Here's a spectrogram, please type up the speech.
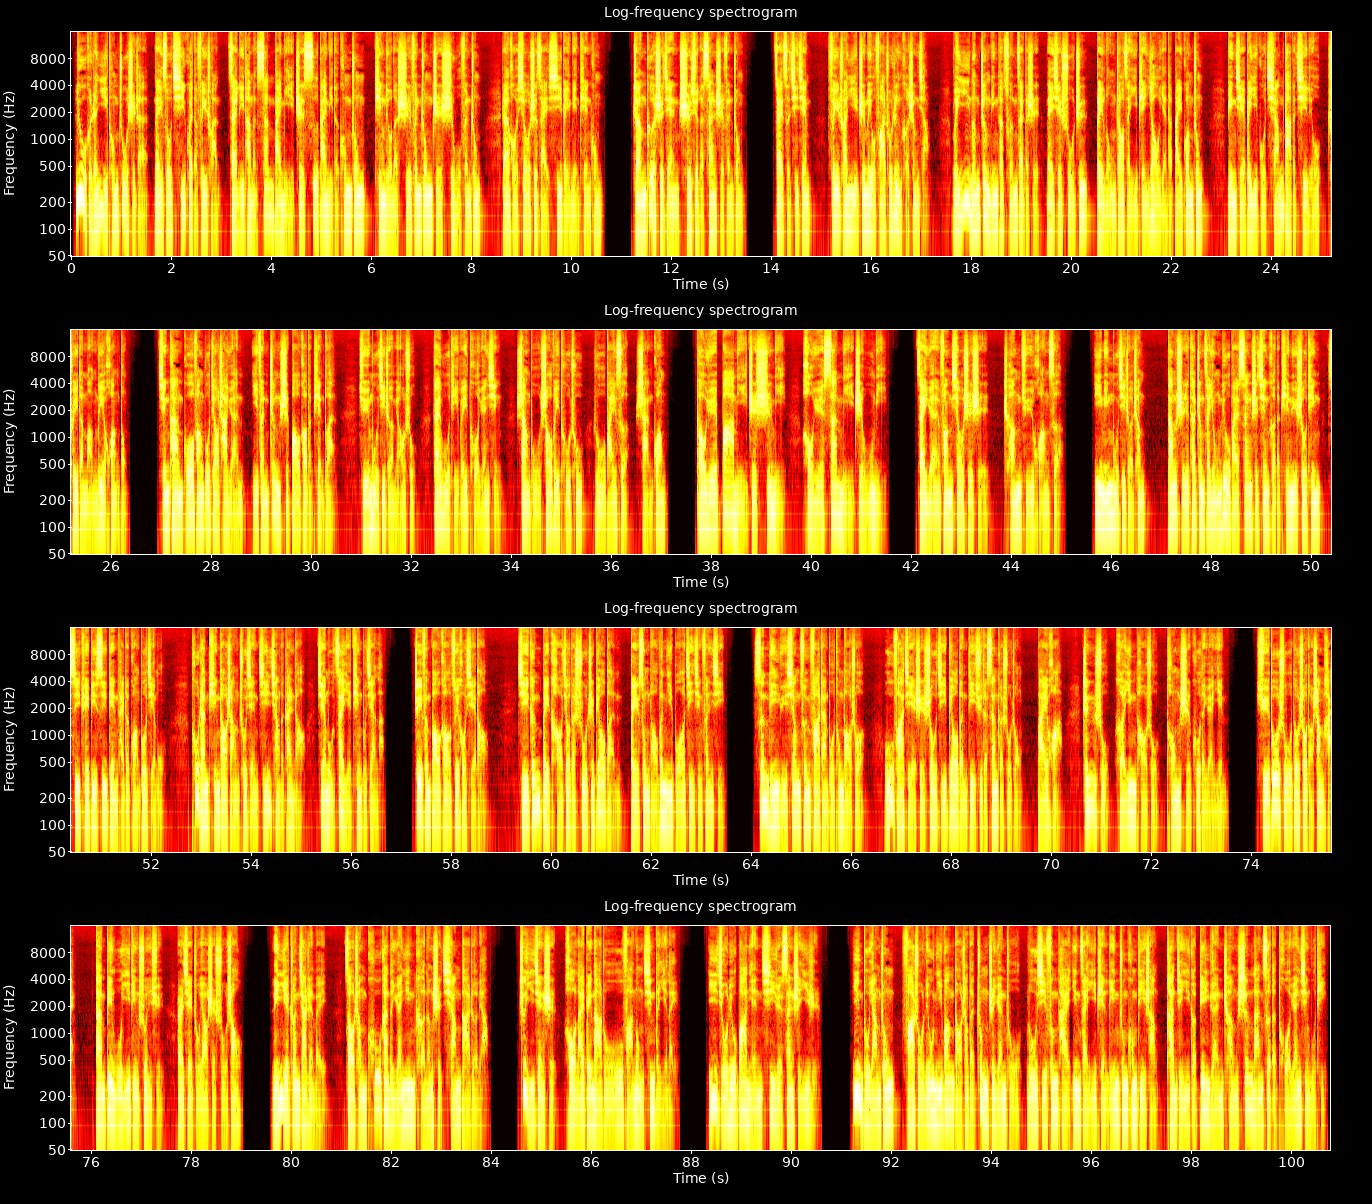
六个人一同注视着那艘奇怪的飞船，在离他们三百米至四百米的空中停留了十分钟至十五分钟。然后消失在西北面天空，整个事件持续了三十分钟。在此期间，飞船一直没有发出任何声响。唯一能证明它存在的是那些树枝被笼罩在一片耀眼的白光中，并且被一股强大的气流吹得猛烈晃动。请看国防部调查员一份正式报告的片段。据目击者描述，该物体为椭圆形，上部稍微突出，乳白色，闪光。高约八米至十米，厚约三米至五米，在远方消失时呈橘黄色。一名目击者称，当时他正在用六百三十千赫的频率收听 CKBC 电台的广播节目，突然频道上出现极强的干扰，节目再也听不见了。这份报告最后写道：几根被烤焦的树枝标本被送到温尼伯进行分析。森林与乡村发展部通报说。无法解释收集标本地区的三个树种——白桦、榛树和樱桃树同时枯的原因。许多树都受到伤害，但并无一定顺序，而且主要是树梢。林业专家认为，造成枯干的原因可能是强大热量。这一件事后来被纳入无法弄清的一类。一九六八年七月三十一日。印度洋中法属留尼汪岛上的种植园主卢西丰泰，因在一片林中空地上看见一个边缘呈深蓝色的椭圆形物体。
